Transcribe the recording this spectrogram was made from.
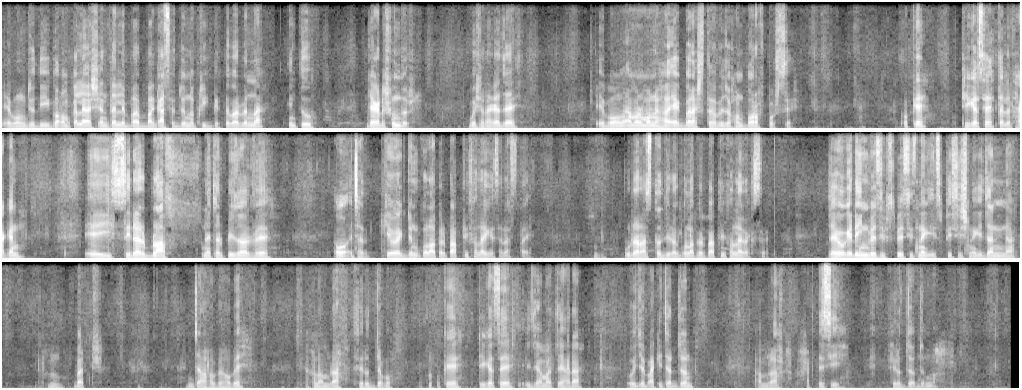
এবং যদি গরমকালে আসেন তাহলে বা গাছের জন্য ক্রিক দেখতে পারবেন না। কিন্তু জায়গাটা সুন্দর, বসে থাকা যায়। এবং আমার মনে হয় একবার আসতে হবে যখন বরফ পড়ছে। ওকে, ঠিক আছে, তাহলে থাকেন। এই সিডার ব্লাফ নেচার প্রিজার্ভে ও আচ্ছা কেউ একজন গোলাপের পাপড়ি ফেলাই গেছে রাস্তায়। পুরা রাস্তা জুড়ে গোলাপের পাপড়ি ফেলাই রাখছে। যাই হোক, এটা ইনভেসিভ স্পেসিস নাকি স্পেসিস নাকি জানি না। বাট যা হবে হবে। এখন আমরা ফেরত যাব। ওকে, ঠিক আছে, এই যে আমার চেহারা, ওই যে বাকি চারজন, আমরা হাঁটতেছি ফেরত যাওয়ার জন্য।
